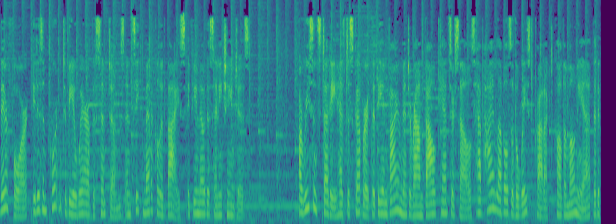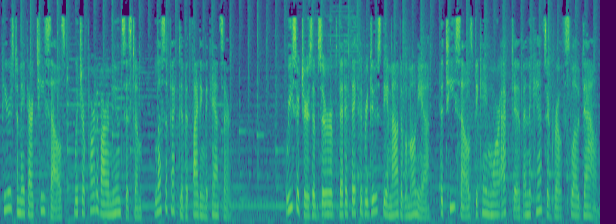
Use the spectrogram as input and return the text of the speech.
Therefore, it is important to be aware of the symptoms and seek medical advice if you notice any changes. A recent study has discovered that the environment around bowel cancer cells have high levels of a waste product called ammonia that appears to make our T cells, which are part of our immune system, less effective at fighting the cancer. Researchers observed that if they could reduce the amount of ammonia, the T cells became more active and the cancer growth slowed down.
